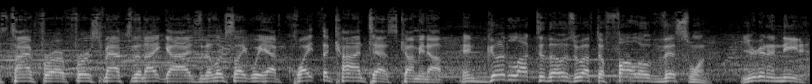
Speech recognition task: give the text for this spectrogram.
It's time for our first match of the night, guys, and it looks like we have quite the contest coming up. And good luck to those who have to follow this one. You're going to need it.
